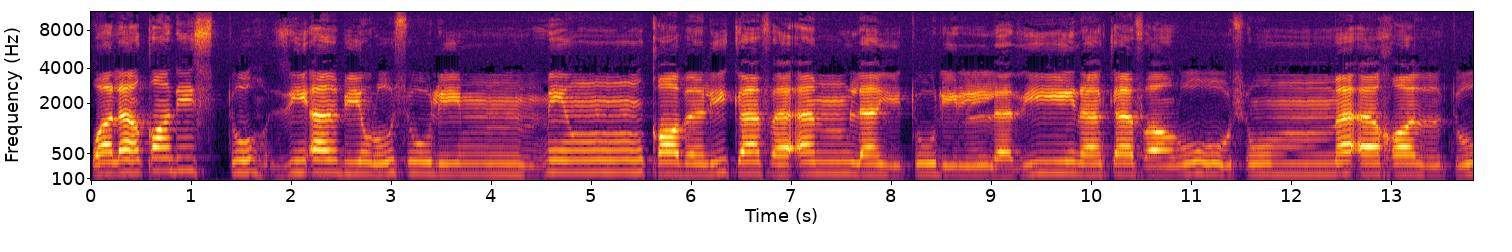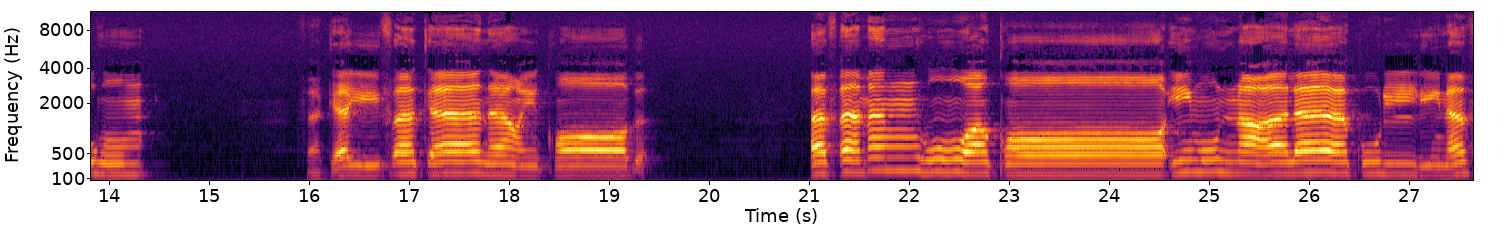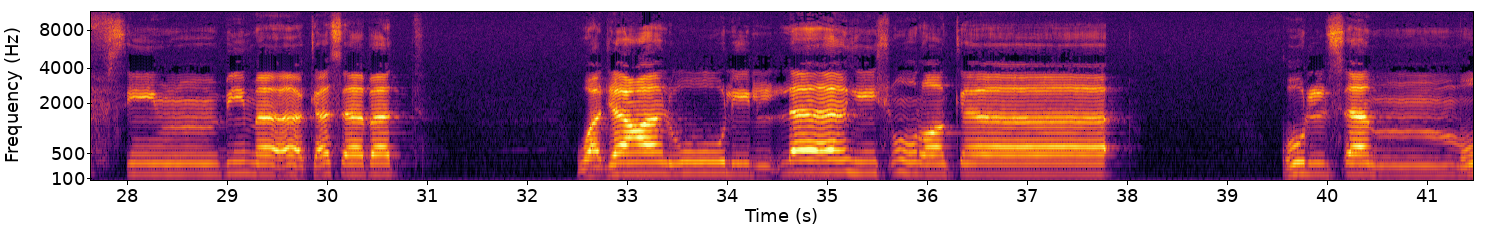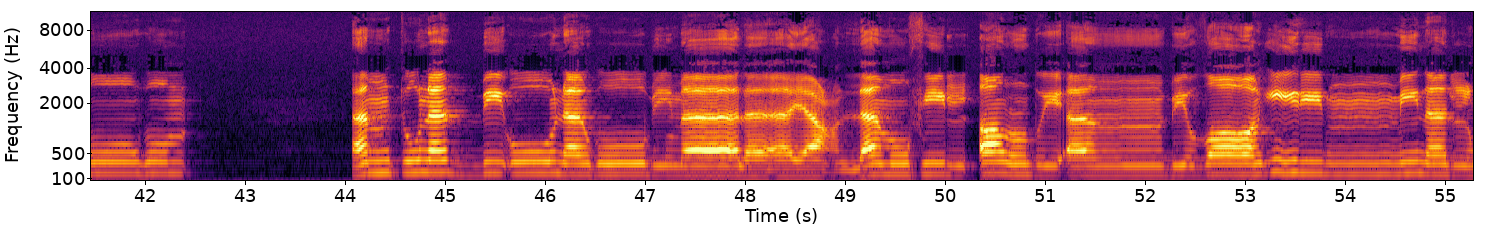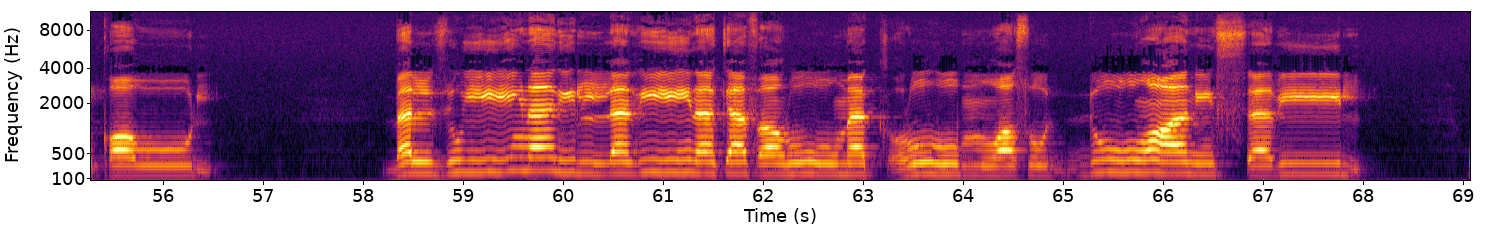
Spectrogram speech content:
ولقد استهزئ برسل من قبلك فامليت للذين كفروا ثم اخذتهم فكيف كان عقاب افمن هو قائم على كل نفس بما كسبت وجعلوا لله شركاء قل سموهم ام تنبئونه بما لا يعلم في الأرض ام بظاهر من القول بل زين للذين كفروا مكرهم وصدوا عن السبيل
